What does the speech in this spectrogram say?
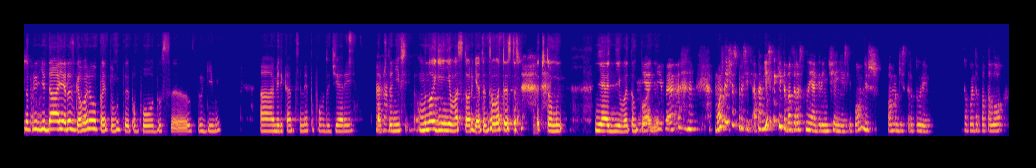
например, да, я разговаривала по этому по поводу с, с другими а, американцами по поводу Джерри. Так ага. что не многие не в восторге от этого теста, так что мы не одни в этом не плане. Одни, да? Можно еще спросить, а там есть какие-то возрастные ограничения, если помнишь, по магистратуре? Какой-то потолок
